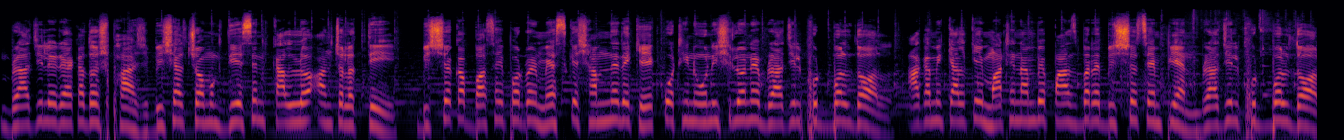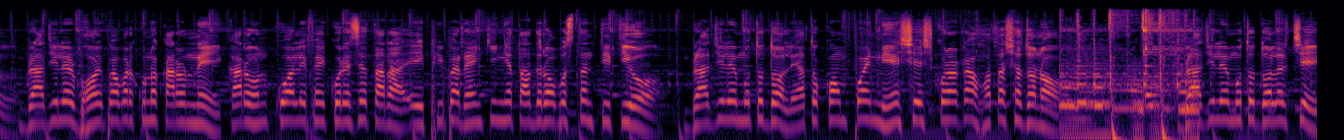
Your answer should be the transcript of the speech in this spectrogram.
ব্রাজিলের একাদশ ফাঁস, বিশাল চমক দিয়েছেন কাল্লো আঞ্চলত্তি। বিশ্বকাপ বাছাই পর্বের ম্যাচকে সামনে রেখে কঠিন অনুশীলনে ব্রাজিল ফুটবল দল। আগামীকালকেই মাঠে নামবে পাঁচবারের বিশ্ব চ্যাম্পিয়ন ব্রাজিল ফুটবল দল। ব্রাজিলের ভয় পাওয়ার কোনো কারণ নেই, কারণ কোয়ালিফাই করেছে তারা, এই ফিফা র্যাঙ্কিংয়ে তাদের অবস্থান তৃতীয়। ব্রাজিলের মতো দল এত কম পয়েন্ট নিয়ে শেষ করাটা হতাশাজনক। ব্রাজিলের মতো দলের চেয়ে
